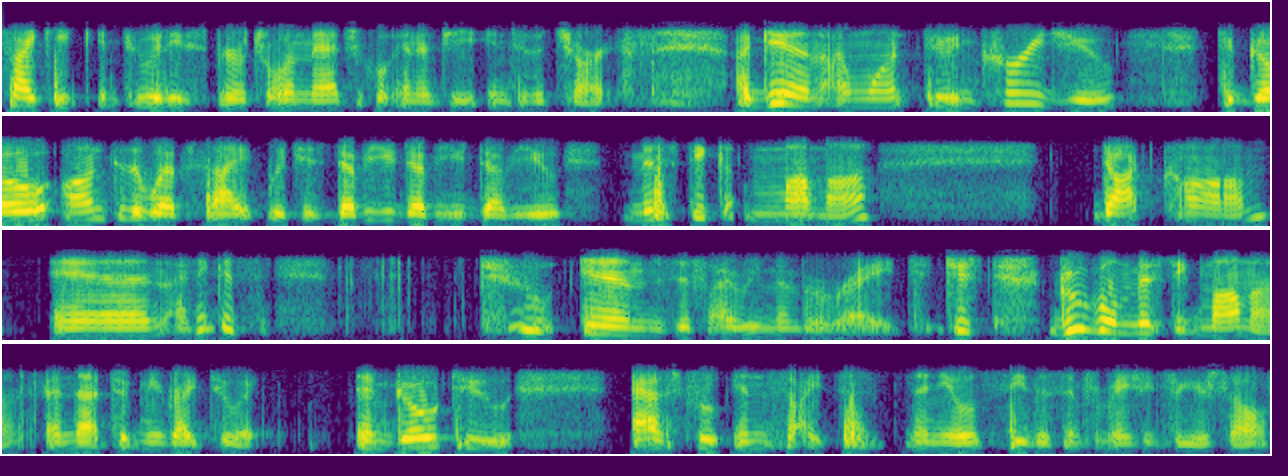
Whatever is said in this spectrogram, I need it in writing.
psychic, intuitive, spiritual, and magical energy into the chart. Again, I want to encourage you to go onto the website, which is www.mysticmama.com dot com, and I think it's two M's if I remember right. Just Google Mystic Mama, and that took me right to it. And go to Astro Insights, and you'll see this information for yourself.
